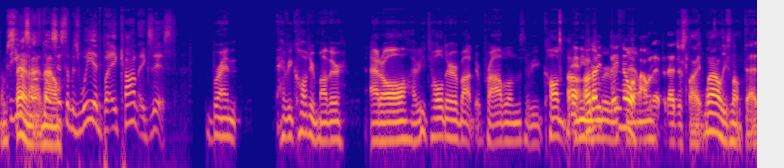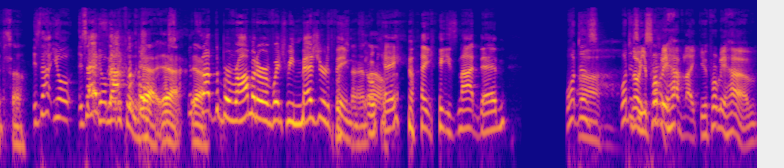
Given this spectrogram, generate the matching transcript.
I'm The staring US at it healthcare now. system is weird, but it can't exist. Bren, have you called your mother at all? Have you told her about their problems? Have you called Oh, any oh, they, member of they her know family? about it, but they're just like, well, he's not dead, so Is that your is that That's your medical the- yeah, yeah, It's yeah. not the barometer of which we measure things, I know. okay? like he's not dead. What does Ah. what does No, it you say? probably have like you probably have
